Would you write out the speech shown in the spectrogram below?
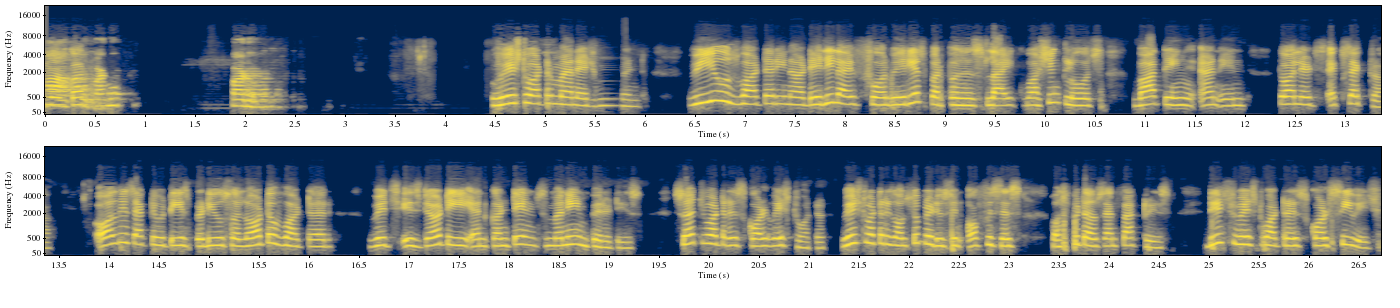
Ah, Ma'am padho wastewater management. We use water in our daily life for various purposes like washing clothes bathing and in toilets etc all these activities produce a lot of water which is dirty and contains many impurities. Such water is called wastewater. Wastewater is also produced in offices hospitals and factories. This wastewater is called sewage.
